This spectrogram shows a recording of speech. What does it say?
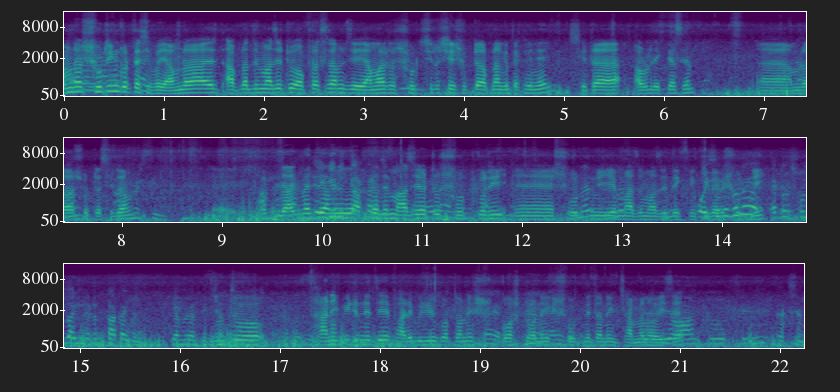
আমরা শুটিং করতেছি ভাই আমরা আপনাদের মাঝে একটু অফার ছিলাম যে আমার একটা শ্যুট ছিল সেই শ্যুটটা আপনাকে দেখাই নাই সেটা আপনারা দেখতে আছেন। আমরা শ্যুটটা ছিলাম। যার মাঝে আমি আপনাদের মাঝে একটু শ্যুট করি শ্যুট নিয়ে মাঝে মাঝে দেখি কীভাবে শ্যুট নিই। কিন্তু ফানি ভিডিও নিতে ফানি ভিডিও করতে অনেক কষ্ট অনেক শ্যুট নিতে অনেক ঝামেলা হয়ে যায় ওয়ান টু থ্রি অ্যাকশন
